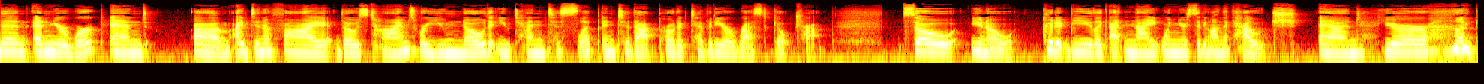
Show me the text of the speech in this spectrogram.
then and your work and um, identify those times where you know that you tend to slip into that productivity or rest guilt trap. So, you know, could it be like at night when you're sitting on the couch and you're like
